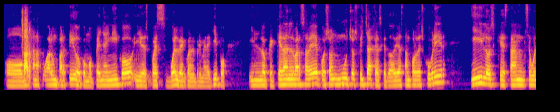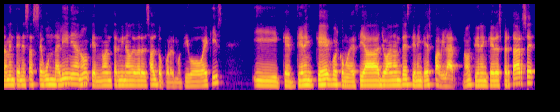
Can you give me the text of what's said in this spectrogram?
O claro. bajan a jugar un partido como Peña y Nico y después vuelven con el primer equipo. Y lo que queda en el Barça B, pues son muchos fichajes que todavía están por descubrir y los que están seguramente en esa segunda línea, ¿no? Que no han terminado de dar el salto por el motivo X y que tienen que, pues como decía Joan antes, tienen que espabilar, ¿no? Tienen que despertarse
